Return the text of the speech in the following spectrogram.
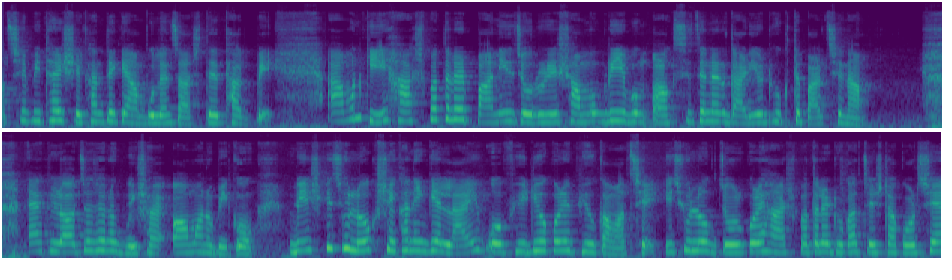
আছে বিধায় সেখান থেকে অ্যাম্বুলেন্স আসতে থাকবে। এমনকি হাসপাতালের পানি জরুরি সামগ্রী এবং অক্সিজেনের গাড়িও ঢুকতে পারছে না। এক লজ্জাজনক বিষয় অমানবিকও বেশ কিছু লোক সেখানে গিয়ে লাইভ ও ভিডিও করে ভিউ কামাচ্ছে। কিছু লোক জোর করে হাসপাতালে ঢোকার চেষ্টা করছেন,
